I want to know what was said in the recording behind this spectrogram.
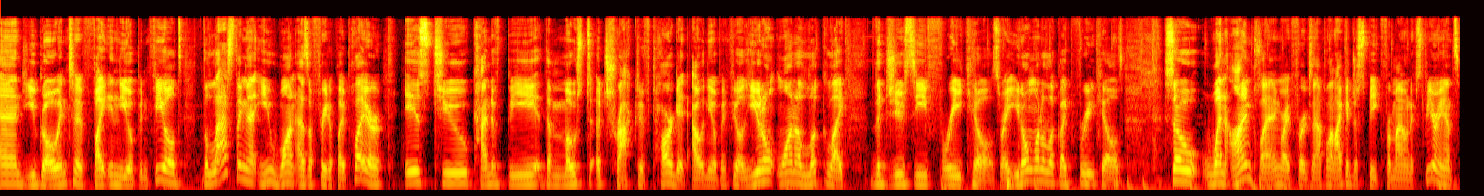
and you go into fight in the open field the last thing that you want as a free-to-play player is to kind of be the most attractive target out in the open field. You don't want to look like the juicy free kills right? You don't want to look like free kills. So when i'm playing right for example and i could just speak from my own experience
